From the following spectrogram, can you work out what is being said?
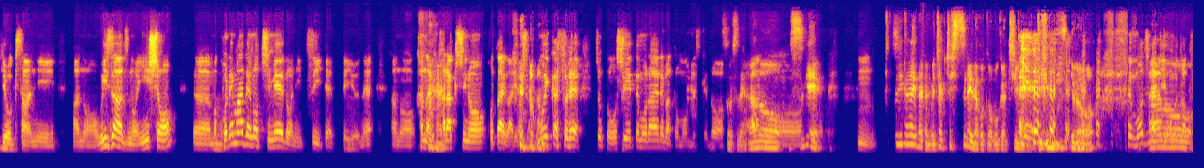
日置さんに、あの、ウィザーズの印象、うんまあ、うんこれまでの知名度についてっていうね、あの、かなり辛口の答えがありました。もう一回それ、ちょっと教えてもらえればと思うんですけど、そうですね。あの、ーすげえ、うん。普通に考えたらめちゃくちゃ失礼なことを僕はチームに言ってるんですけど、文字だけ読むと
